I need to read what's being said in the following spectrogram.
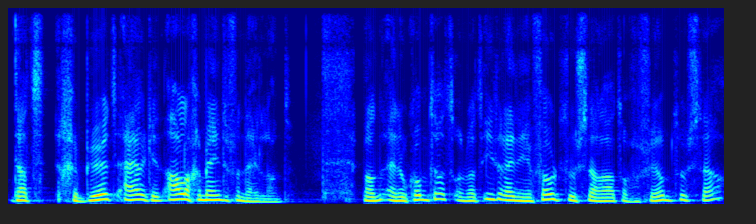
dat gebeurt eigenlijk in alle gemeenten van Nederland. Want, en hoe komt dat? Omdat iedereen die een fototoestel had of een filmtoestel,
